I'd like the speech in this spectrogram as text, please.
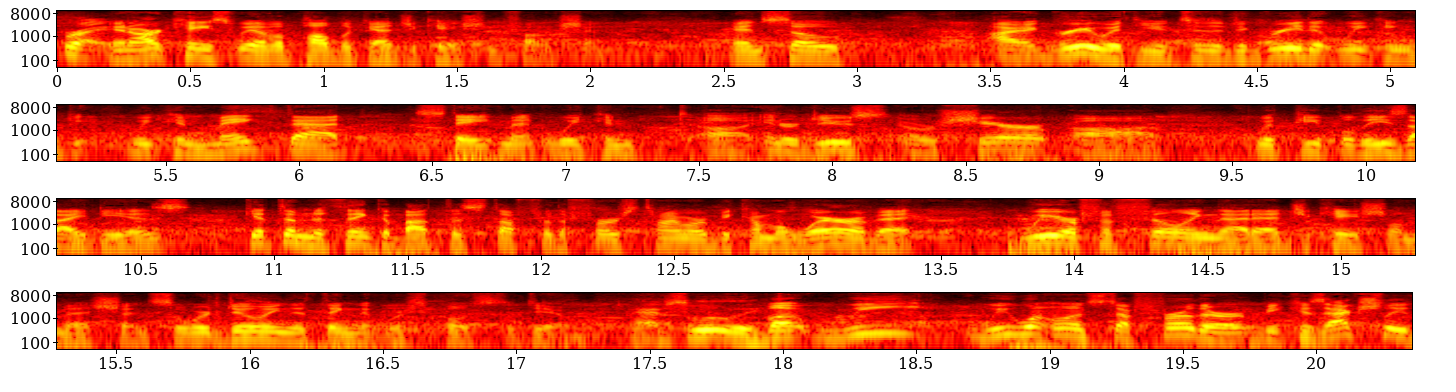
Right. In our case we have a public education function. And so I agree with you to the degree that we can we can make that statement, we can uh, introduce or share uh, with people these ideas, get them to think about this stuff for the first time or become aware of it. We are fulfilling that educational mission, so we're doing the thing that we're supposed to do. Absolutely. But we we went one step further because actually,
